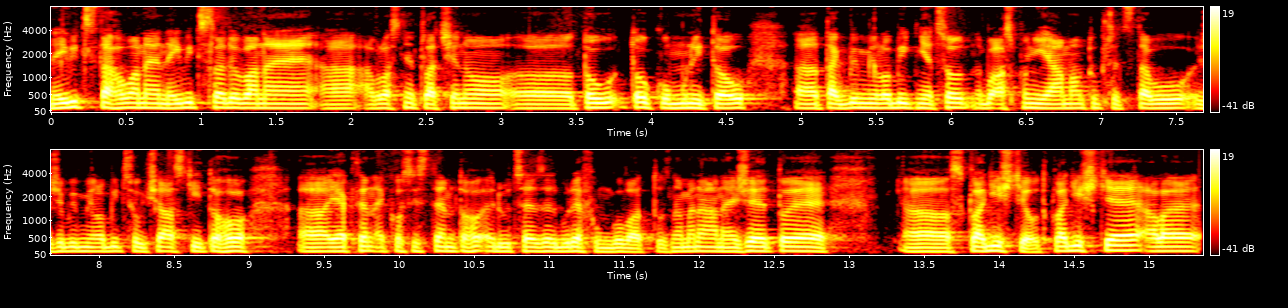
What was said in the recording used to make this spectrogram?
nejvíc stahované, nejvíc sledované a, a vlastně tlačeno uh, tou, tou komunitou, uh, tak by mělo být něco, nebo aspoň já mám tu představu, že by mělo být součástí toho, uh, jak ten ekosystém toho edu.cz bude fungovat. To znamená ne, že to je skladiště od skladiště, ale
